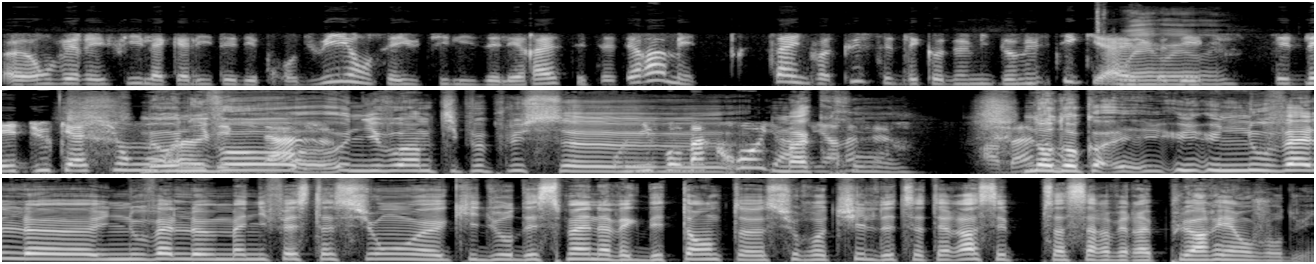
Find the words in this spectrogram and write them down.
on vérifie la qualité des produits, on sait utiliser les restes, etc. Mais ça, une fois de plus, c'est de l'économie domestique. c'est de l'éducation. Mais au euh, niveau, au niveau un petit peu plus. Euh, au niveau macro, il n'y a rien à faire. Ah bah non, donc euh, une nouvelle, une nouvelle manifestation qui dure des semaines avec des tentes sur Rothschild, etc., ça servirait plus à rien aujourd'hui.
